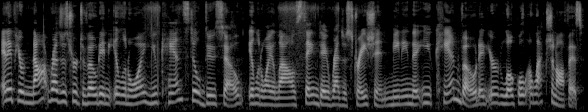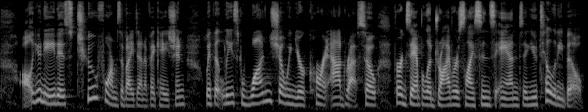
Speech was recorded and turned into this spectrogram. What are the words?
And if you're not registered to vote in Illinois, you can still do so. Illinois allows same day registration, meaning that you can vote at your local election office. All you need is two forms of identification with at least one showing your current address. So, for example, a driver's license and a utility bill.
